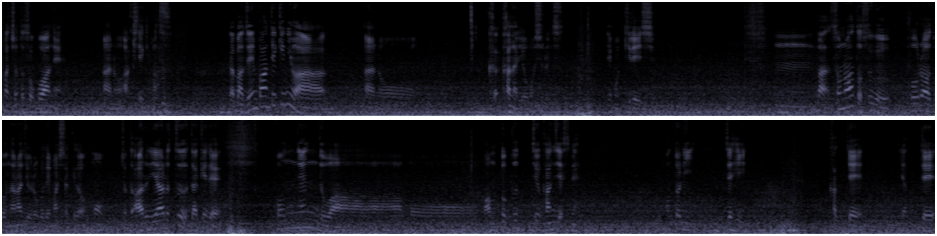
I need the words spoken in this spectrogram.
まあ、ちょっとそこはねあの飽きてきます。まあ全般的にはあのかなり面白いです。絵も綺麗し。うんまあ、その後すぐフォールアウト76出ましたけどもうちょっと RDR2 だけで今年度はもう満腹っていう感じですね。本当にぜひ買ってやって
